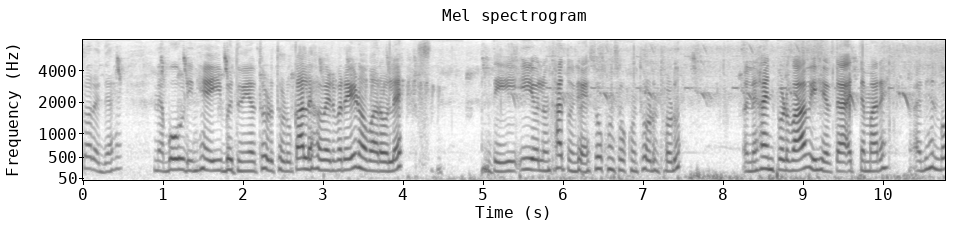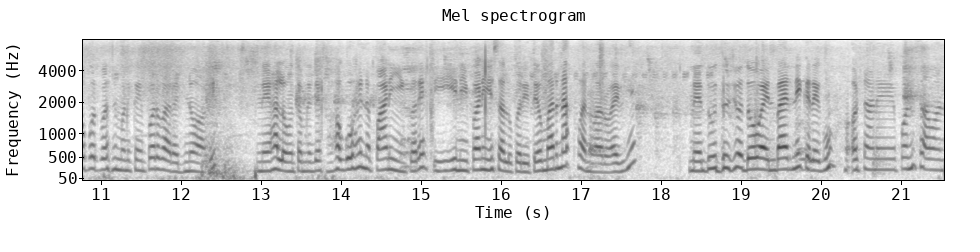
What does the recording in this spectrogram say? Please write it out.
સરે જાય ને બોવડીને હે એ બધું એ થોડું થોડું કાલે હવે વરે એનો વારો લે. તે એ ઓલું થતું જાય સોખું સોખું થોડું થોડું. અને હાંજ પડવા આવી હે તો આજ તમારે. આજે ને બપોર પછી મને કંઈ પરવાર જ ન આવી. ને હાલો હું તમને દેખો, હગો હે ને પાણી કરે એની પાણી ચાલુ કરી તે અમારે નાખવાનો વારો આવી હે. ને દૂધ જો દોવાઈને બહાર નીકળે ગું. અટાણે પંચાવન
